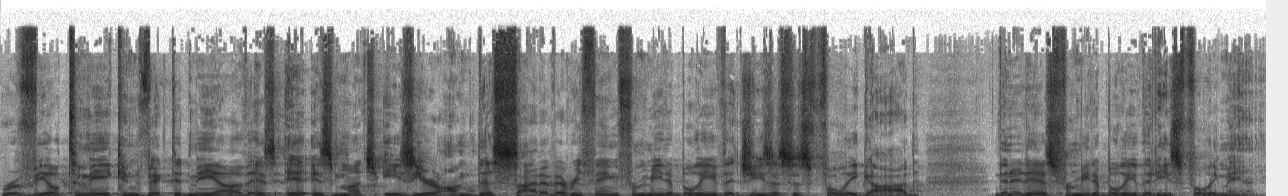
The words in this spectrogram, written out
revealed to me, convicted me of, is it is much easier on this side of everything for me to believe that Jesus is fully God than it is for me to believe that he's fully man.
